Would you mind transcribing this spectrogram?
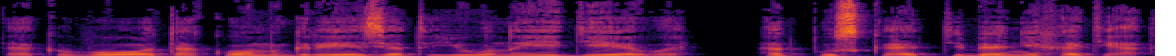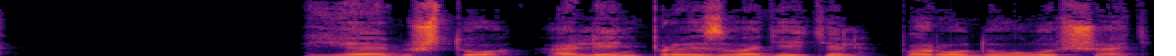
«Так вот, о ком грезят юные девы. Отпускать тебя не хотят». «Я им что, олень-производитель, породу улучшать?»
